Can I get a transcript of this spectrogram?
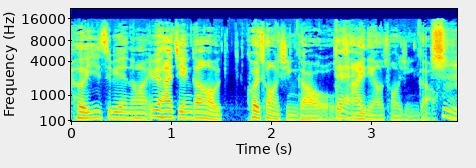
合一这边的话，因为它今天刚好。快创新高了，差一点要创新高。是，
